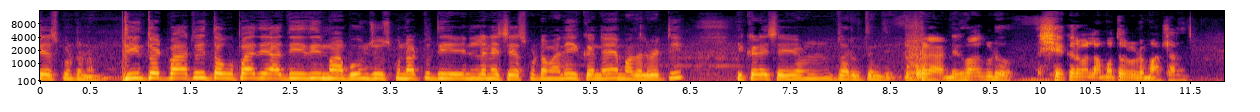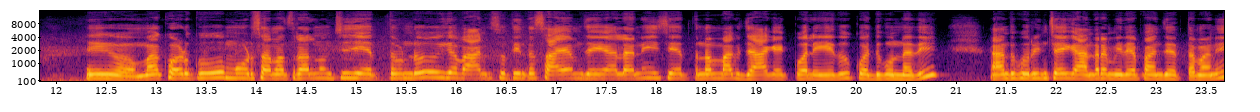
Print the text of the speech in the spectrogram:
చేసుకుంటున్నాం. దీంతో పాటు ఇంత ఉపాధి అది ఇది మా భూమి చూసుకున్నట్టు దీనిలోనే చేసుకుంటామని ఇక్కడనే మొదలుపెట్టి ఇక్కడే చేయడం జరుగుతుంది. ఇక్కడ నిర్వాహకుడు శేఖర్ వాళ్ళ అమ్మతో కూడా మాట్లాడండి ఇగో మా కొడుకు మూడు సంవత్సరాల నుంచి చేస్తుండు. ఇక వానికి సుతి ఇంత సాయం చేయాలని చేస్తున్నాం. మాకు జాగ ఎక్కువ లేదు కొద్దిగా ఉన్నది. అందు గురించే ఇక అందరం ఇదే పని చేస్తామని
